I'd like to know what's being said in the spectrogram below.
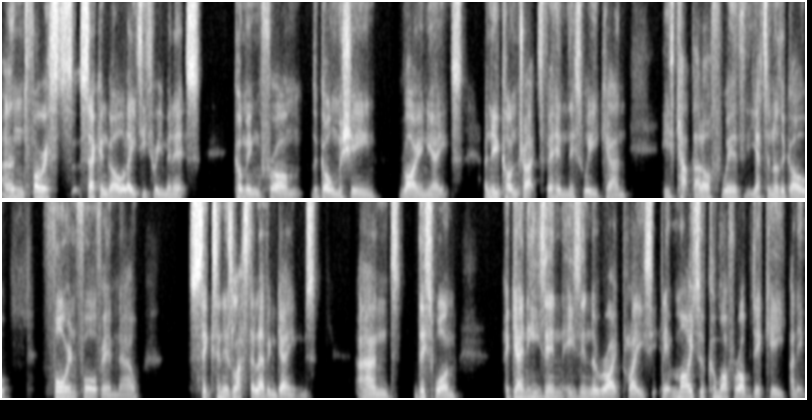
And Forest's second goal, 83 minutes, coming from the goal machine, Ryan Yates. A new contract for him this week, and he's capped that off with yet another goal. Four in four for him now, six in his last 11 games. And this one, again, he's in he's in the right place. And it might have come off Rob Dickie and it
